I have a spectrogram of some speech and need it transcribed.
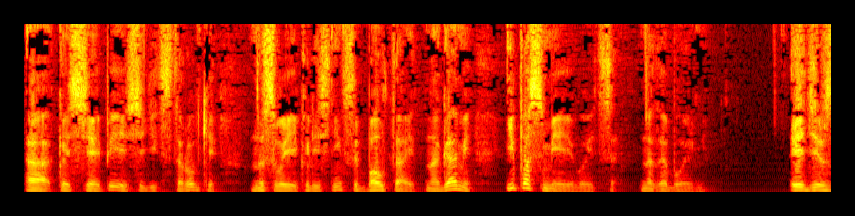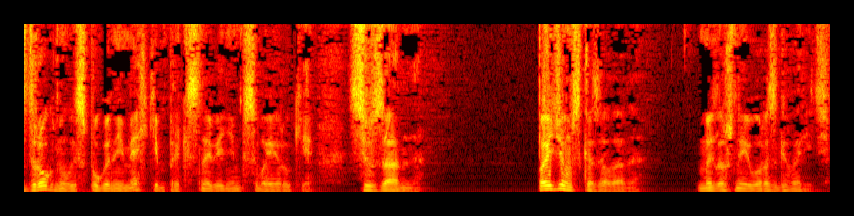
А Кассиопея сидит в сторонке на своей колеснице, болтает ногами и посмеивается над обоями. Эдди вздрогнул, испуганный мягким прикосновением к своей руке. «Сюзанна!» «Пойдем», — сказала она, — «мы должны его разговорить».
